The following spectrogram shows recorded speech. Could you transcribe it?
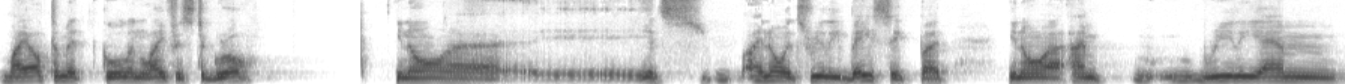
my ultimate goal in life is to grow you know uh, it's i know it's really basic but you know I, i'm really am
